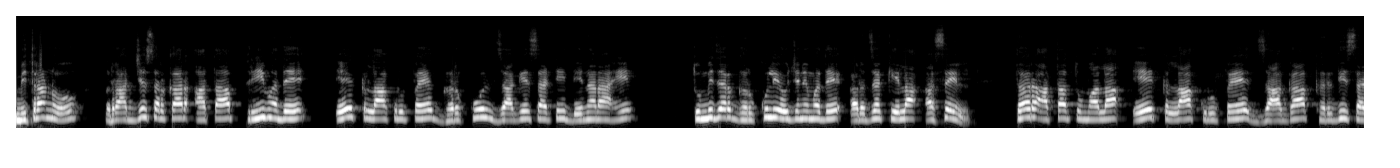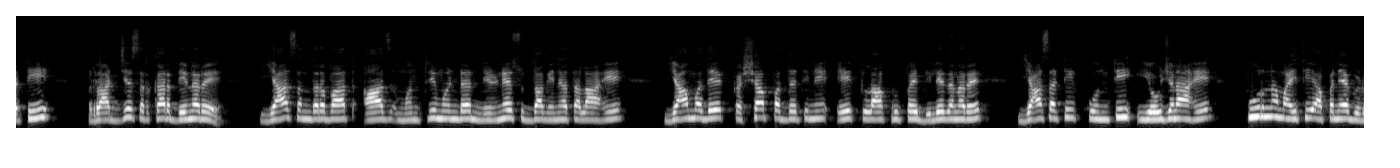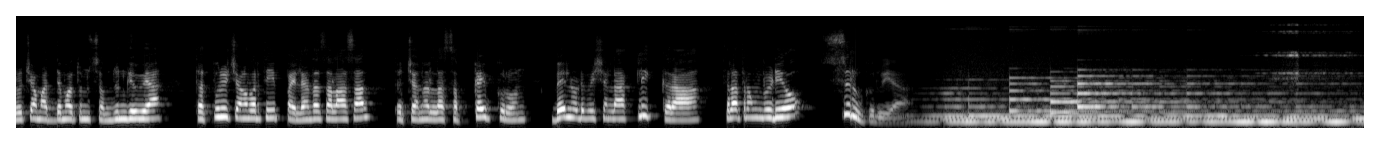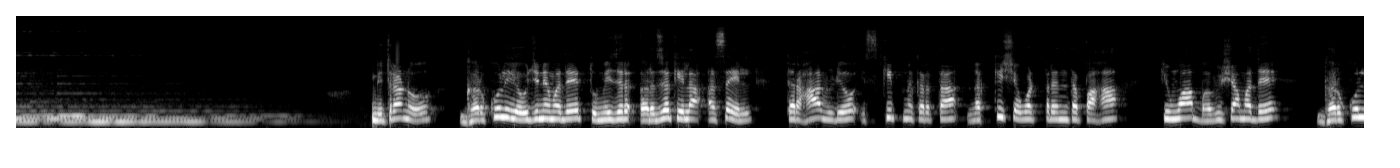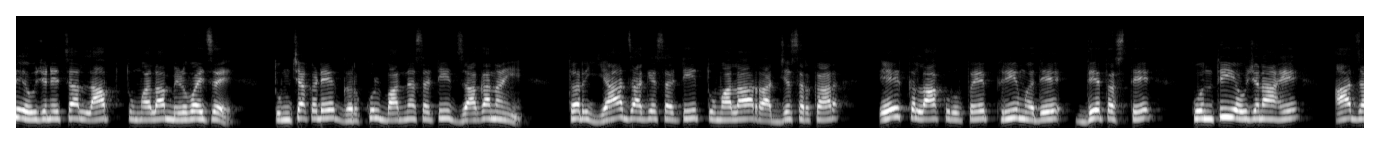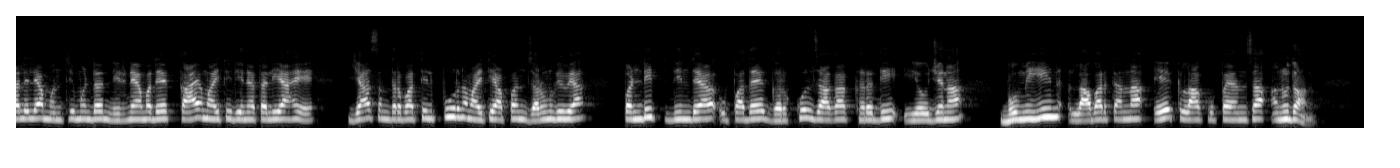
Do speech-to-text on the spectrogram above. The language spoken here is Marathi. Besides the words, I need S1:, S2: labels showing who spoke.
S1: मित्रांनो राज्य सरकार आता फ्रीमध्ये एक लाख रुपये घरकुल जागेसाठी देणार आहे तुम्ही जर घरकुल योजनेमध्ये अर्ज केला असेल तर आता तुम्हाला एक लाख रुपये जागा खरेदीसाठी राज्य सरकार देणार आहे या संदर्भात आज मंत्रिमंडळ निर्णय सुद्धा घेण्यात आला आहे यामध्ये कशा पद्धतीने एक लाख रुपये दिले जाणार आहेत यासाठी कोणती योजना आहे पूर्ण माहिती आपण या व्हिडिओच्या माध्यमातून समजून घेऊया तत्पूर्वी चॅनलवरती पहिल्यांदाच आला असाल तर चॅनलला सबस्क्राईब करून बेल नोटिफिकेशनला क्लिक करा चला तर मग व्हिडिओ सुरू करूया मित्रांनो घरकुल योजनेमध्ये तुम्ही जर अर्ज केला असेल तर हा व्हिडिओ स्किप न करता नक्की शेवटपर्यंत पहा किंवा भविष्यामध्ये घरकुल योजनेचा लाभ तुम्हाला मिळवायचा आहे तुमच्याकडे घरकुल बांधण्यासाठी जागा नाही तर या जागेसाठी तुम्हाला राज्य सरकार एक लाख रुपये फ्रीमध्ये देत असते कोणती योजना आहे आज झालेल्या मंत्रिमंडळ निर्णयामध्ये काय माहिती देण्यात आली आहे या संदर्भातील पूर्ण माहिती आपण जाणून घेऊया पंडित दीनदयाळ उपाध्याय घरकुल जागा खरेदी योजना भूमिहीन लाभार्थ्यांना एक लाख रुपयांचा अनुदान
